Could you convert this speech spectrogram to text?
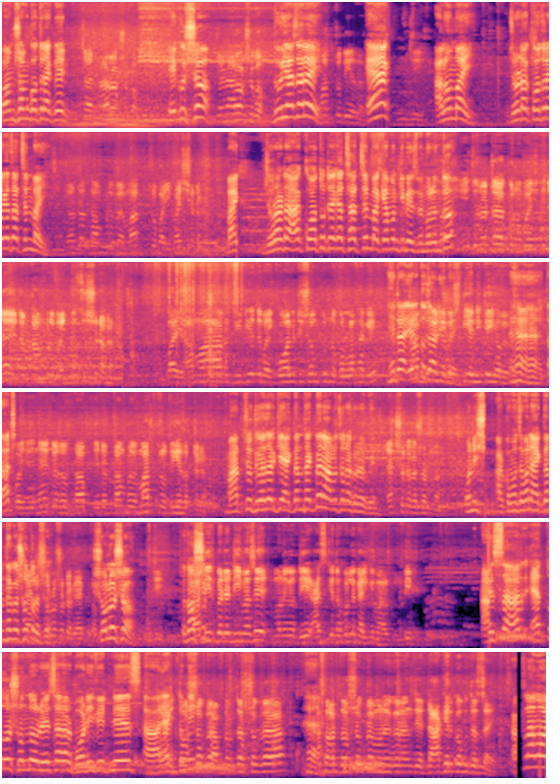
কম সম কত রাখবেন? একুশশো? দুই হাজারে? এক? আলম ভাই জোড়াটা কত টাকা চাচ্ছেন ভাই? ভাই জোড়াটা কত টাকা চাচ্ছেন বা কেমন কি বেচবেন বলেন তো? এই জোড়াটা কোনো ভাই যদি না এটার দাম পড়বে টাকা। ভাই আমার ভিডিওতে ভাই কোয়ালিটি সম্পূর্ণ গোল্লা থাকে। এটা- এটা তো জানি যদি দিয়ে নিতেই হবে হ্যাঁ হ্যাঁ তা ভাই যদি না এটার দাম এটার দাম পড়বে মাত্র দুই হাজার টাকা। মাত্র দুই হাজার কি একদম থাকবেন আলোচনা করে রাখবেন? একশো টাকা সম্মান উনিশ আর কমা যাবেন একদম থাকবে সতেরোশো। ষোলোশো টাকা একদম। ষোলোশো? জি। তো দর্শক- দাদির পেটে ডিম আছে মনে আজকে এটা করলে কালকে মাল ডিম। রেসার এত সুন্দর রেসার আর বডি ফিটনেস আর একদমই দর্শকরা আপনার দর্শকরা হ্যাঁ। আমার দর্শকরা মনে করেন যে ডাকের কবুতর চাই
